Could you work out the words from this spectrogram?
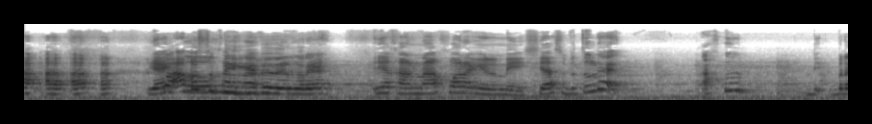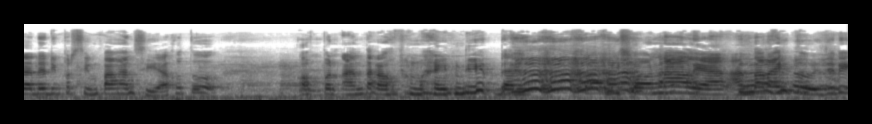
ya Kok aku sedih karena- gitu dengernya ya karena aku orang Indonesia sebetulnya aku di- berada di persimpangan sih. Aku tuh open antara open minded dan tradisional ya antara itu. Jadi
